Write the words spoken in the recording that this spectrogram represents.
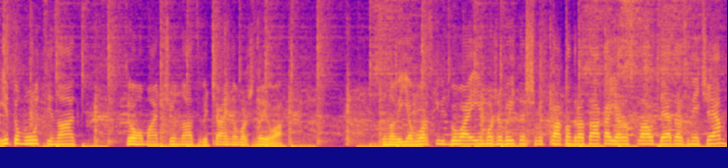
І тому ціна цього матчу надзвичайно важлива. Синові Яворський відбиває і може вийти швидка контратака. Ярослав Деда з м'ячем.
